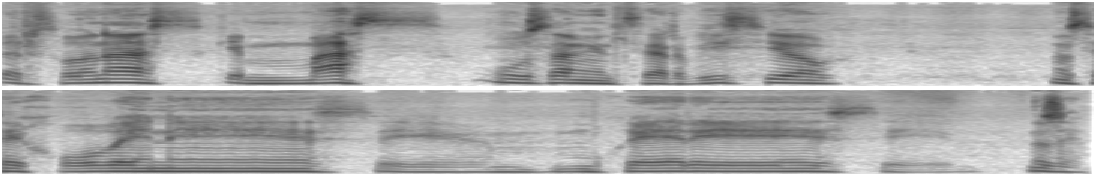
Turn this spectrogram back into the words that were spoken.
personas que más usan el servicio, no sé, jóvenes, eh, mujeres, eh, no sé,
